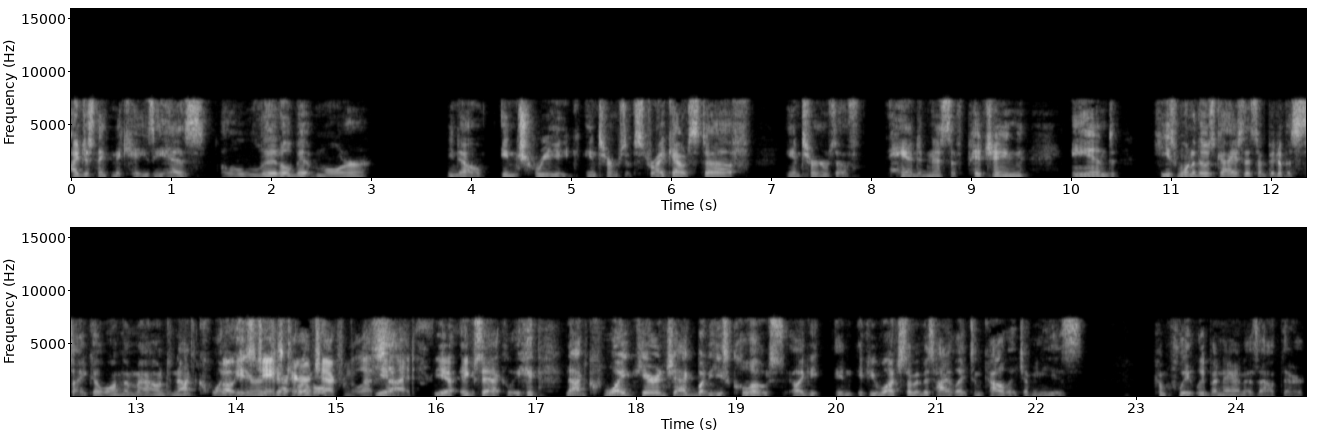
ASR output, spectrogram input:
I just think Nikhazy has a little bit more, you know, intrigue in terms of strikeout stuff, in terms of handedness of pitching, and he's one of those guys that's a bit of a psycho on the mound. Not quite. Oh, he's James Karinchak from the left yeah, side. Yeah, exactly. Not quite Karinchak, but he's close. Like in, if you watch some of his highlights in college, I mean, he is completely bananas out there.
